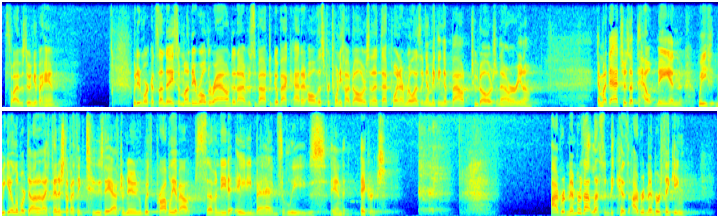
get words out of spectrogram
so I was doing it by hand. We didn't work on Sunday, so Monday rolled around and I was about to go back at it, all this for $25. And at that point, I'm realizing I'm making about $2 an hour, you know? And my dad shows up to help me, and we, we get a little more done. And I finished up, I think, Tuesday afternoon with probably about 70 to 80 bags of leaves and acorns. I remember that lesson because I remember thinking,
